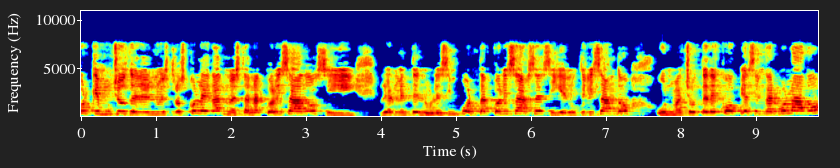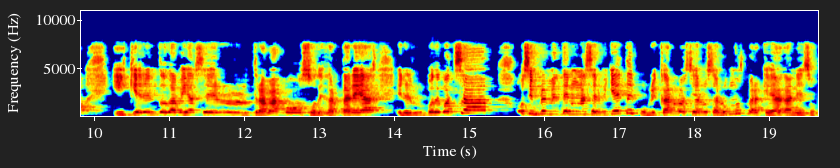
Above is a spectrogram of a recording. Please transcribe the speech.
Porque muchos de nuestros colegas no están actualizados y realmente no les importa actualizarse, siguen utilizando un machote de copias engarbolado y quieren todavía hacer trabajos o dejar tareas en el grupo de WhatsApp o simplemente en una servilleta y publicarlo hacia los alumnos para que hagan eso,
